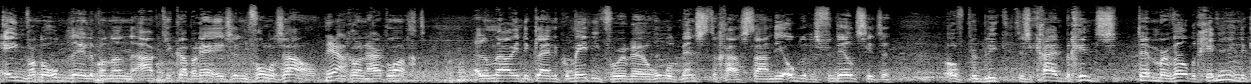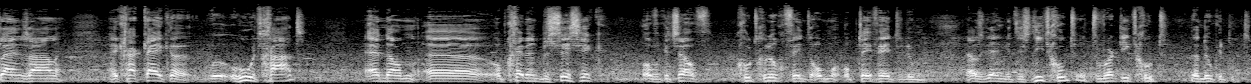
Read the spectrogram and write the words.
Een van de onderdelen van een aapje cabaret is een volle zaal. Ja. Die gewoon hard lacht. En om nou in de kleine komedie voor eh 100 mensen te gaan staan... die ook nog eens verdeeld zitten over het publiek. Dus ik ga in begin september wel beginnen in de kleine zalen. Ik ga kijken hoe- het gaat. En dan eh, op een gegeven moment beslis ik of ik het zelf goed genoeg vind om op tv te doen. En als ik denk het is niet goed, het wordt niet goed, dan doe ik het niet.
